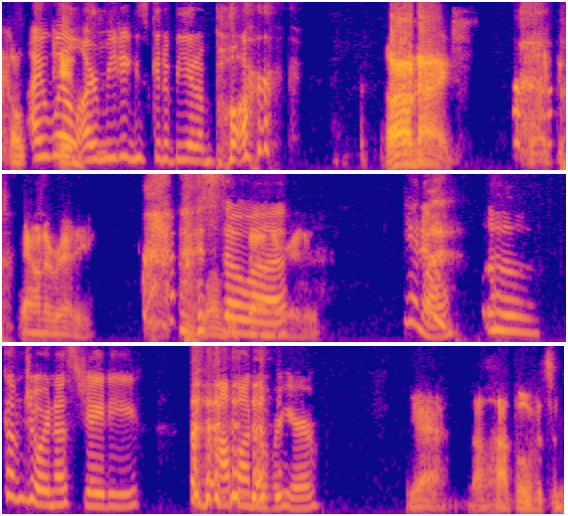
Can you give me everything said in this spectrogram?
cult?" I will. kids?" Our meeting is going to be at a bar. Oh, nice. I like this town already. Love so, uh, already. you know, Uh, come join us, JD. Hop on over here. Yeah, I'll hop over some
